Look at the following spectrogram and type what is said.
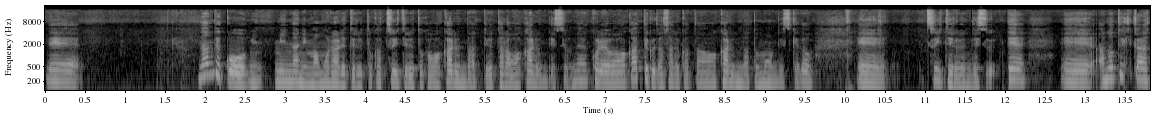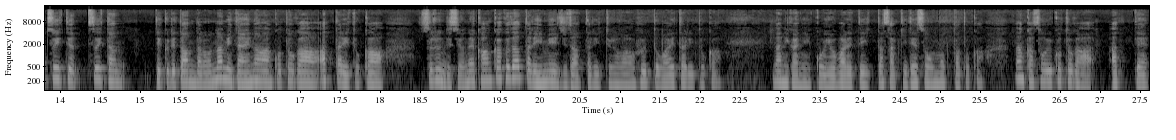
でなんでこうみんなに守られてるとかついてるとか分かるんだって言ったら分かるんですよね。これは分かってくださる方は分かるんだと思うんですけど、えー、ついてるんです。で、えー、あの時からついてついたてくれたんだろうなみたいなことがあったりとかするんですよね。感覚だったりイメージだったりっていうのがふっと湧いたりとか何かにこう呼ばれていった先でそう思ったとか何かそういうことがあって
